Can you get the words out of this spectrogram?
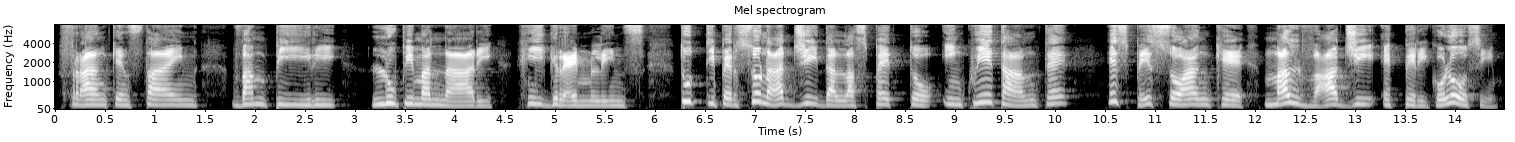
Frankenstein, vampiri, lupi mannari, i gremlins, tutti personaggi dall'aspetto inquietante e spesso anche malvagi e pericolosi.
